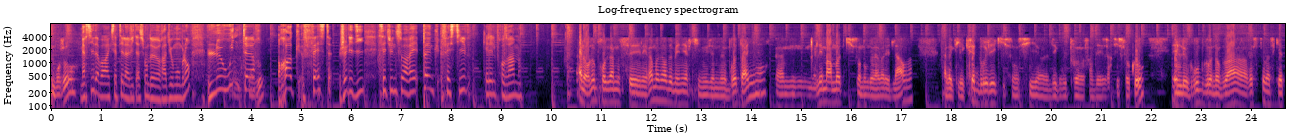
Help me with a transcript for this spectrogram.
Bonjour. Merci d'avoir accepté l'invitation de Radio Mont Blanc. Le Winter Bonjour. Rock Fest, je l'ai dit, c'est une soirée punk festive. Quel est le programme Alors, le programme, c'est les Ramoneurs de Menhir qui nous viennent de Bretagne, euh, les Marmottes qui sont donc de la vallée de l'Arve, avec les Crêtes Brûlées qui sont aussi euh, des groupes, euh, enfin des artistes locaux, et le groupe grenoblois Resto Basket.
